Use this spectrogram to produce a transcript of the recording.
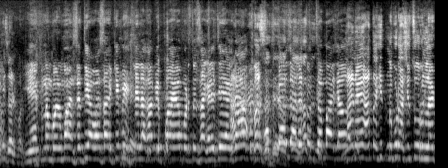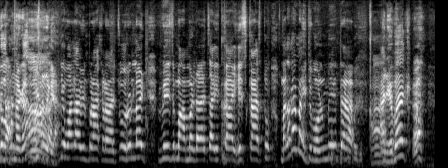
एक नंबर माणसं देवासारखी भेटलेला का? मी पाया पडतो सगळ्याचे एकदा. बस. उपकार झालं तुमचं माझ्या नाही नाही आता हितनं पुढे अशी चोरून लाइट वापरू नका. मीटर घ्या. देवा लावीन पण आकडा नाही. चोरून लाइट. वीज महामंडळाचा इतका हिसका असतो. मला काय माहिती म्हणून मी तर- आणि हे बघ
